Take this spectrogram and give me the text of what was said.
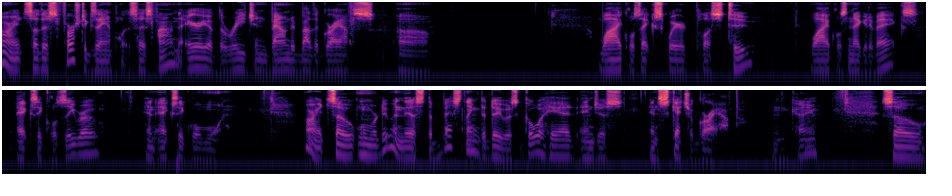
Alright, so this first example, it says find the area of the region bounded by the graphs uh, y equals x squared plus 2, y equals negative x, x equals 0, and x equal 1. Alright, so when we're doing this, the best thing to do is go ahead and just and sketch a graph. Okay, so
